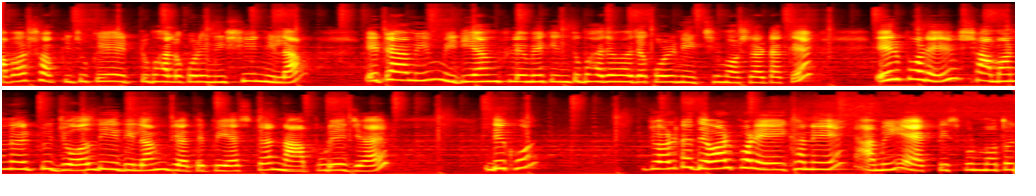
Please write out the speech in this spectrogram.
আবার সব কিছুকে একটু ভালো করে মিশিয়ে নিলাম। এটা আমি মিডিয়াম ফ্লেমে কিন্তু ভাজা ভাজা করে নিচ্ছি মশলাটাকে। এরপরে সামান্য একটু জল দিয়ে দিলাম যাতে পেঁয়াজটা না পুড়ে যায়। দেখুন, জলটা দেওয়ার পরে এখানে আমি এক স্পুন মতন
